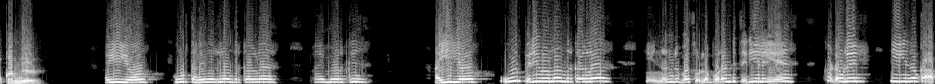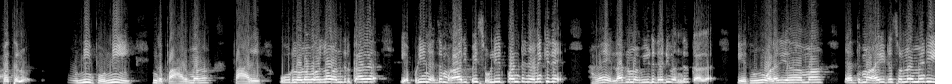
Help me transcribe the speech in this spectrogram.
உட்காருங்க ஐயோ ஊர் தலைவர்கள்லாம் வந்திருக்காங்களே. பயமா இருக்கு ஐயோ ஊர் பெரியவங்களாம் வந்திருக்காங்களே. என்னன்னு சொல்ல போறேன்னு தெரியலையே. கடவுளே நீ காப்பாத்தணும். பொன்னி பொன்னி இங்க பாருமா பாரு. ஊர்ல உள்ளவங்க எல்லாம் வந்திருக்காங்க. எப்படியும் நேத்து மாறி போய் சொல்லிருப்பான்ட்டு நினைக்கிறேன். ஆனா எல்லாரும் நம்ம வீடு தேடி வந்திருக்காங்க. எதுவும் உளவியாமா நேத்து மாறிட்ட சொன்ன மாதிரி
